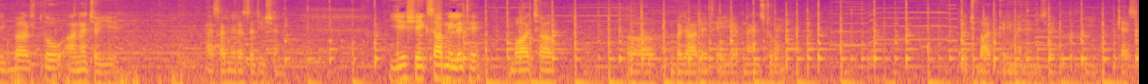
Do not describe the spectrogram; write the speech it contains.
एक बार तो आना चाहिए। ऐसा मेरा सजेशन है। ये शेख साहब मिले थे। बहुत अच्छा बजा रहे थे ये अपना इंस्ट्रूमेंट कुछ बात करी मैंने उनसे कि कैसे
